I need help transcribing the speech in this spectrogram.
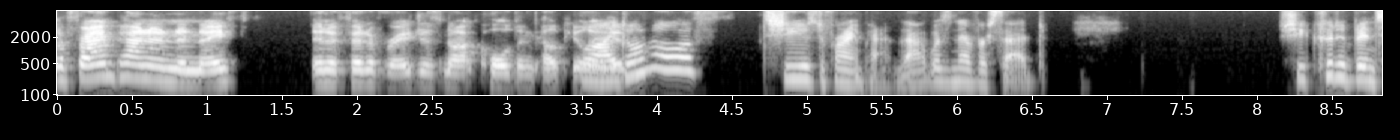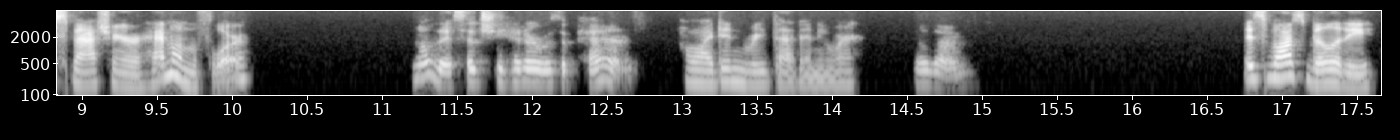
A frying pan and a knife in a fit of rage is not cold and calculated. Well, I don't know if she used a frying pan. That was never said. She could have been smashing her head on the floor. No, they said she hit her with a pan. Oh, I didn't read that anywhere. Hold on. It's a possibility.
